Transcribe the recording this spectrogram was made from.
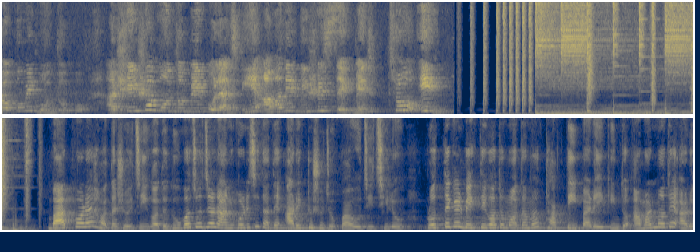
রকমের মন্তব্য। আর সেই সব মন্তব্যের কোলাজ নিয়ে আমাদের বিশেষ সেগমেন্ট থ্রো ইন বাদ পড়ায় হতাশ হয়েছি। গত দু বছর যা রান করেছি, তাতে আরেকটু সুযোগ পাওয়া উচিত ছিল। প্রত্যেকের ব্যক্তিগত মতামত থাকতেই পারে, কিন্তু আমার মতে আরও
